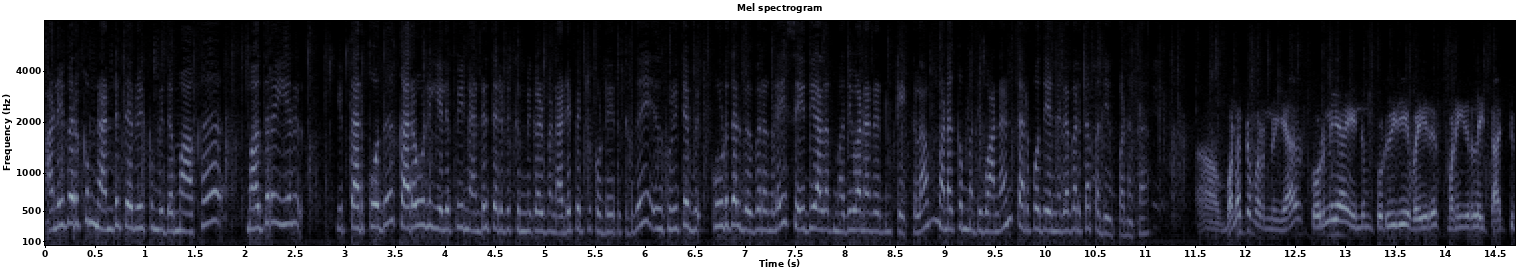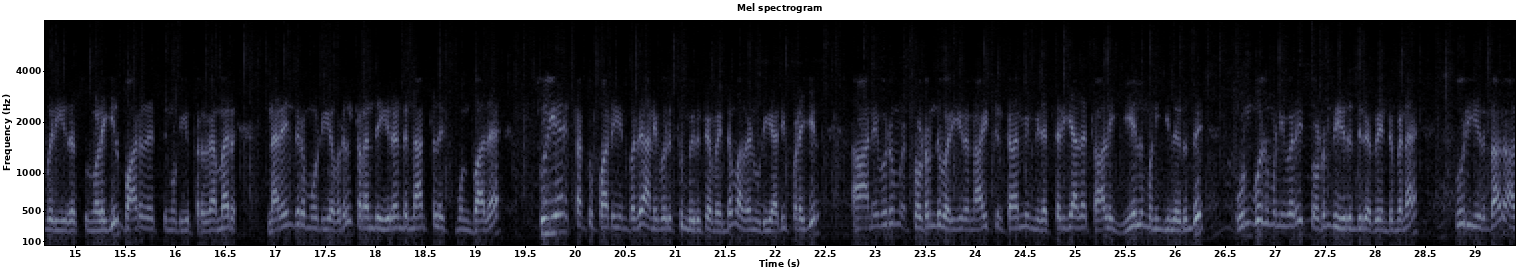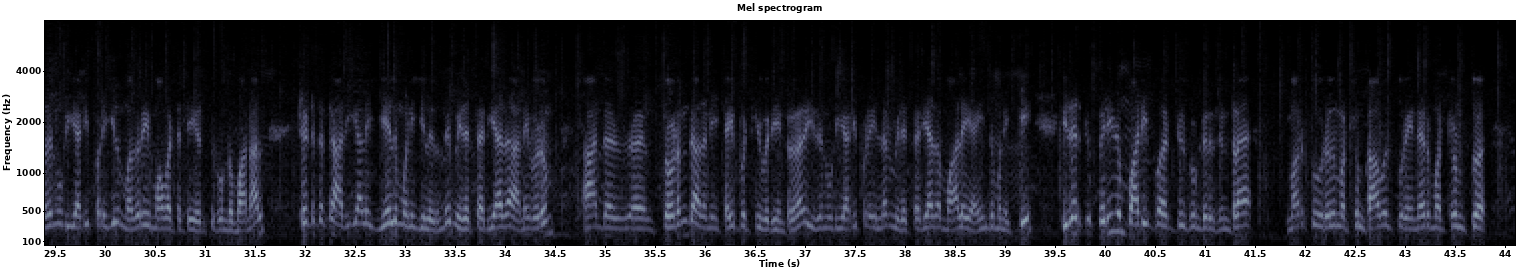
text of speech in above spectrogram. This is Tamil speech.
அனைவருக்கும் நன்றி தெரிவிக்கும் விதமாக மதுரையில் தற்போது கரவொலி எழுப்பி நன்றி தெரிவிக்கும் நிகழ்வு நடைபெற்றுக் கொண்டிருக்கிறது. இது குறித்த கூடுதல் விவரங்களை செய்தியாளர் மதிவாணனிடம் கேட்கலாம். வணக்கம் மதிவாணன் தற்போதைய நிலவரத்தை பதிவு பண்ணுங்க. வணக்கம் அருணையா கொர்னியா என்னும் கொடிய வைரஸ் மனிதர்களை தாக்கி வருகிற சூழ்நிலையில் பாரதத்தினுடைய பிரதமர் நரேந்திர மோடி அவர்கள் கடந்த இரண்டு நாட்களுக்கு முன்பாக சுய கட்டுப்பாடு என்பது அனைவருக்கும் இருக்க வேண்டும். அதனுடைய அடிப்படையில் அனைவரும் தொடர்ந்து வருகிற ஞாயிற்றுக்கிழமை மிக தெரியாத காலை ஏழு மணியிலிருந்து ஒன்பது மணி வரை தொடர்ந்து இருந்திட வேண்டும் என கூறியிருந்தார். அதனுடைய அடிப்படையில் மதுரை மாவட்டத்தை எடுத்துக்கொண்டுமானால் கிட்டத்தட்ட அதிகாலை ஏழு மணியிலிருந்து மிகச்சரியாத அனைவரும் அந்த தொடர்ந்து அதனை கைப்பற்றி வருகின்றனர். இதனுடைய அடிப்படையில் தான் மாலை ஐந்து மணிக்கு இதற்கு பெரிதும் பாதிப்பட்டு கொண்டிருக்கின்ற மருத்துவர்கள் மற்றும் காவல்துறையினர் மற்றும்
